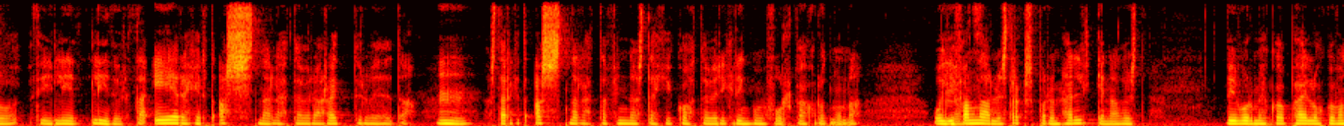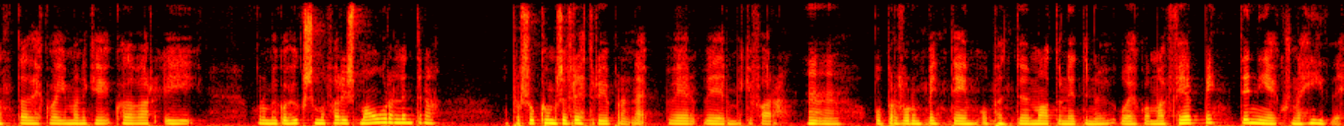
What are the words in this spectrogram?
og því líð, líður. Það er ekkert asnalegt að vera hrættur við þetta. Mm. Það er ekkert asnalegt að finnast ekki gott að vera í kringum fólk akkurát núna. Og ég Einmitt. fann það alveg strax bara um helgina, þú veist, við vorum eitthvað að pæla okkur vantaði eitthvað, ég man ekki hvað það var í, vorum eitthvað að hugsa um að fara í smáralindina og bara svo komum svo fréttur og ég bara, nei, við, við erum ekki að fara Mm og bara fórum beint heim og pöntuðum mat á netinu og eitthvað, maður fer beint inn í eitthvað svona hýði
